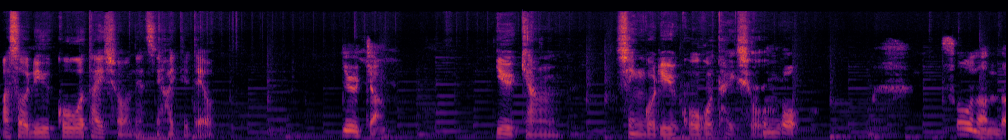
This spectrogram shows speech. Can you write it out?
あ、そう、流行語大賞のやつに入ってたよ。ユーキャン。ユーキャン新語・流行語大賞。今後。そうなんだ。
